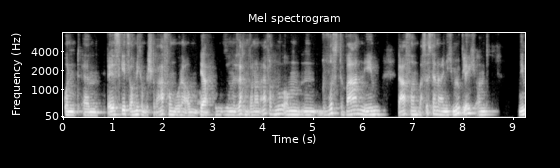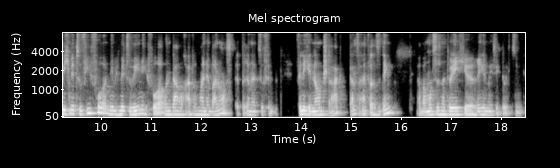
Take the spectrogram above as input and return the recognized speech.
Und ähm, es geht auch nicht um Bestrafung oder um, ja. um, so eine Sachen, sondern einfach nur um ein bewusst Wahrnehmen davon, was ist denn eigentlich möglich und nehme ich mir zu viel vor, nehme ich mir zu wenig vor und da auch einfach mal eine Balance drinnen zu finden. Finde ich enorm stark, ganz einfaches Ding, aber muss es natürlich äh, regelmäßig durchziehen.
